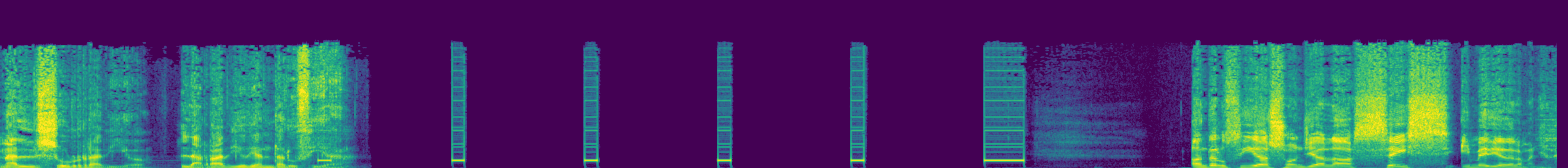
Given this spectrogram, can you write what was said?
Canal Sur Radio, la radio de Andalucía. Andalucía son ya las seis y media de la mañana.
